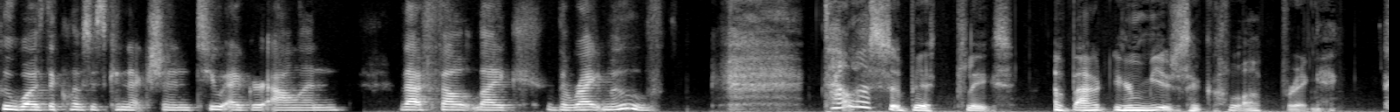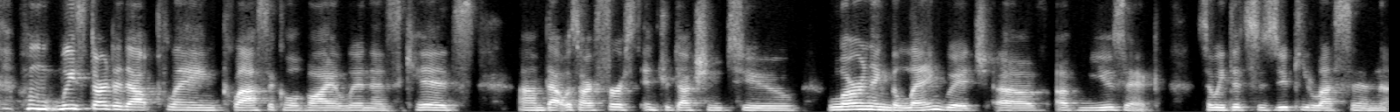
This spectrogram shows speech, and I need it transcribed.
who was the closest connection to Edgar Allan, that felt like the right move. Tell us a bit, please, about your musical upbringing. We started out playing classical violin as kids. Um, that was our first introduction to learning the language of, of music. So we did Suzuki lesson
